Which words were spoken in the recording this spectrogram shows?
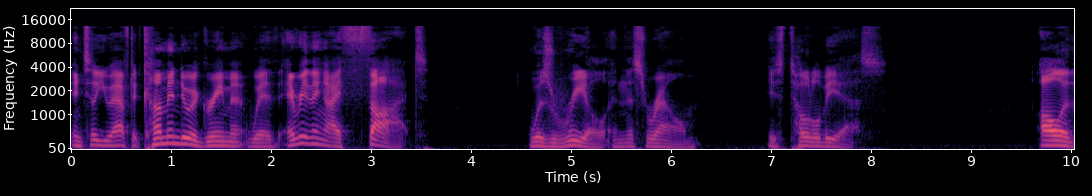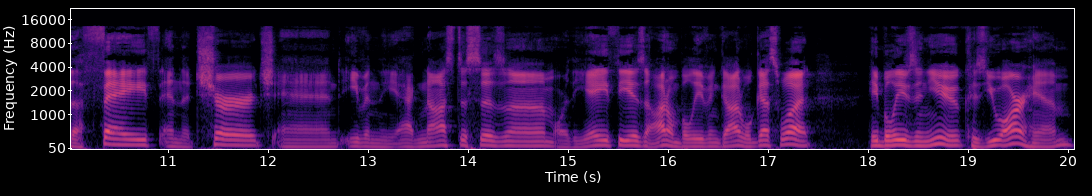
until you have to come into agreement with everything I thought was real in this realm is total BS. All of the faith and the church and even the agnosticism or the atheism, I don't believe in God. Well, guess what? He believes in you because you are him.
